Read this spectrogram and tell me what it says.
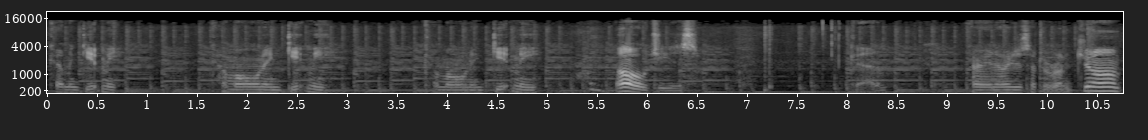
Come and get me. Come on and get me. Come on and get me. Oh, Jesus. Got him. Alright, now I just have to run jump.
